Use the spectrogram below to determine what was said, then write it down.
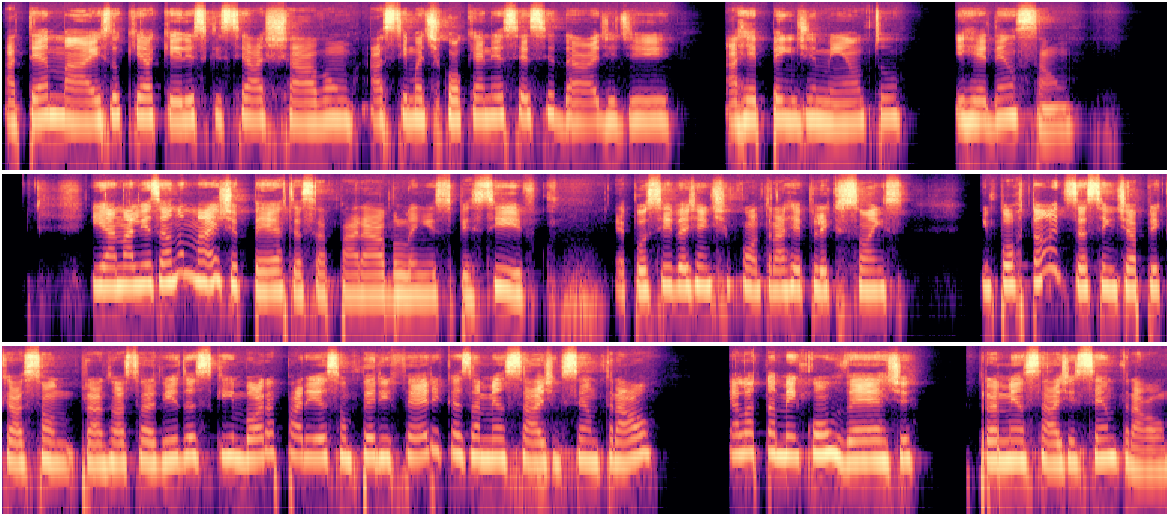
até mais do que aqueles que se achavam acima de qualquer necessidade de arrependimento e redenção. E analisando mais de perto essa parábola em específico, é possível a gente encontrar reflexões importantes assim de aplicação para as nossas vidas que, embora pareçam periféricas à mensagem central, ela também converge para a mensagem central.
